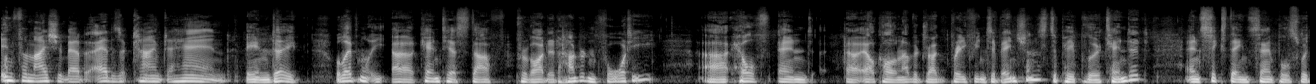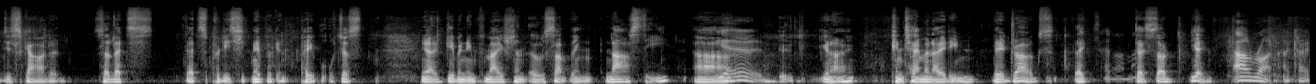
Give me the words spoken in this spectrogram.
information about it as it came to hand. Indeed. Well, evidently, uh, CanTEST staff provided 140 uh, health and uh, alcohol and other drug brief interventions to people who attended, and 16 samples were discarded. So that's that's pretty significant. People just, you know, given information that there was something nasty, uh, Yeah. you know, contaminating their drugs. They decided, yeah, Oh, right, okay.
